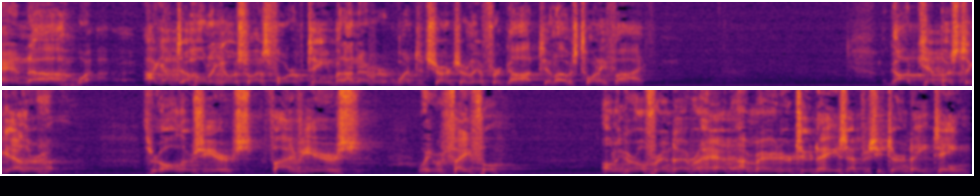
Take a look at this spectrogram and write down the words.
and uh, I got the Holy Ghost when I was 14, but I never went to church or lived for God till I was 25. God kept us together through all those years. Five years we were faithful. Only girlfriend I ever had. I married her two days after she turned 18.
